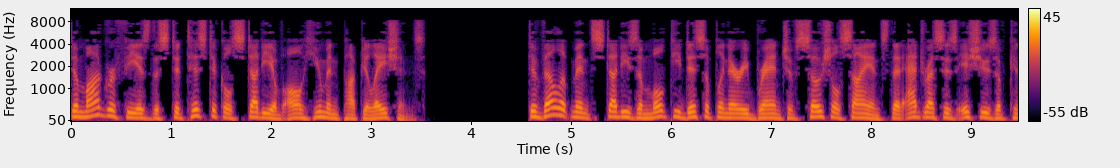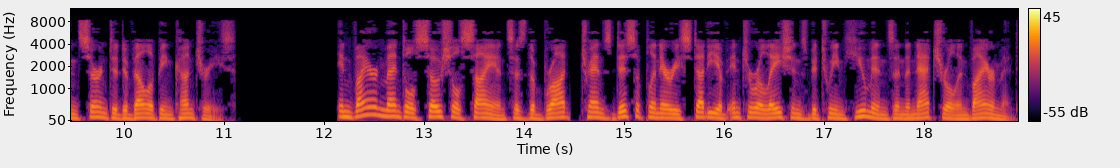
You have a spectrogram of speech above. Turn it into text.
Demography is the statistical study of all human populations. Development studies a multidisciplinary branch of social science that addresses issues of concern to developing countries. Environmental social science is the broad, transdisciplinary study of interrelations between humans and the natural environment.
